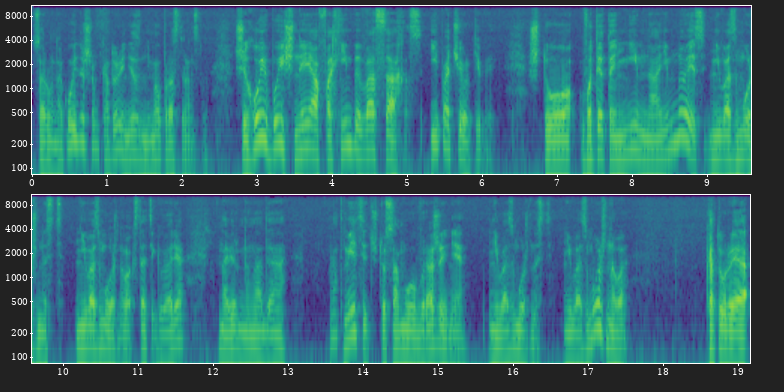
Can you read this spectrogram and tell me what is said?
Сарона Койдышем, который не занимал пространство. Шигой бой шнея фахимбе васахас. И подчеркивает, что вот это ним на анимноис, невозможность невозможного, кстати говоря, наверное, надо отметить, что само выражение невозможность невозможного, которое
